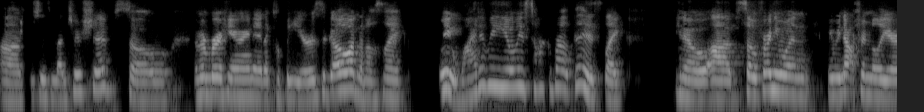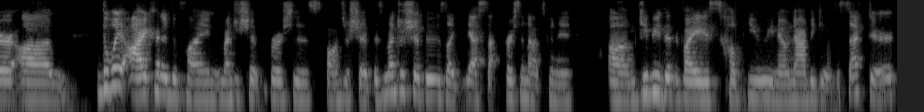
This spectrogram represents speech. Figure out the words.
Um, versus mentorship. So I remember hearing it a couple years ago and then I was like, wait, why do we always talk about this? Like, you know, uh, so for anyone maybe not familiar, um, the way I kind of define mentorship versus sponsorship is mentorship is like, yes, that person that's going to um, give you the advice, help you, you know, navigate the sector.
